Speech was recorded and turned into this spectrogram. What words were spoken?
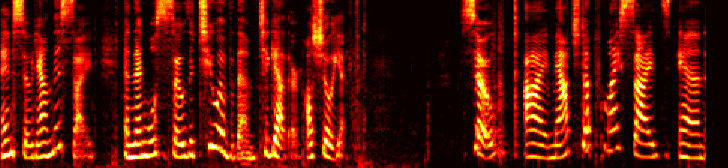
and sew down this side. And then we'll sew the two of them together. I'll show you. So I matched up my sides and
